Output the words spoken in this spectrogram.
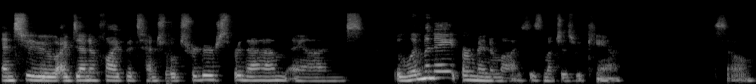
And to identify potential triggers for them and eliminate or minimize as much as we can. So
